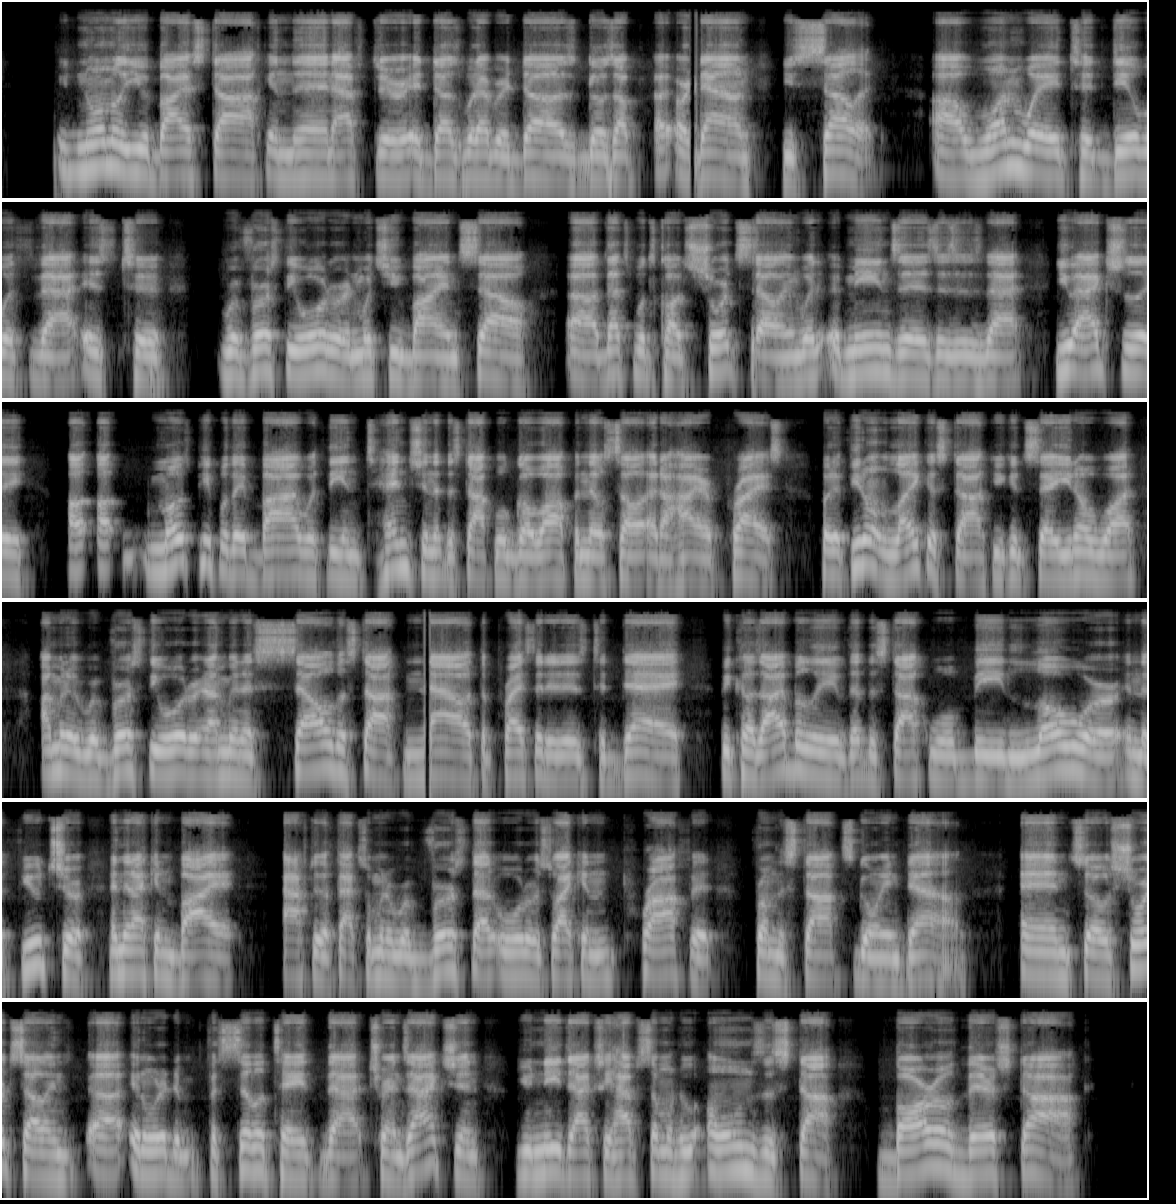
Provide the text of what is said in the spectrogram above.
normally you buy a stock and then after it does whatever it does, goes up uh, or down, you sell it. Uh, one way to deal with that is to reverse the order in which you buy and sell. Uh, that's what's called short selling. What it means is is, is that you actually uh, uh, most people they buy with the intention that the stock will go up and they'll sell at a higher price. But if you don't like a stock, you could say, you know what, I'm going to reverse the order and I'm going to sell the stock now at the price that it is today because I believe that the stock will be lower in the future and then I can buy it after the fact. So I'm going to reverse that order so I can profit from the stocks going down. And so, short selling, uh, in order to facilitate that transaction, you need to actually have someone who owns the stock borrow their stock,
